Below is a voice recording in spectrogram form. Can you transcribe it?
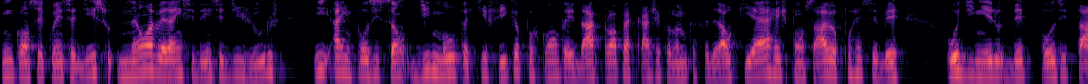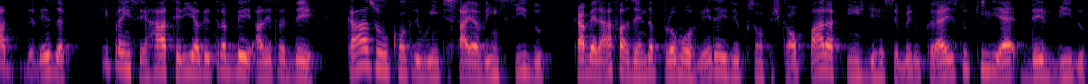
em consequência disso, não haverá incidência de juros e a imposição de multa, que fica por conta da própria Caixa Econômica Federal, que é a responsável por receber o dinheiro depositado, beleza? E para encerrar, teria a letra B, a letra D. Caso o contribuinte saia vencido, caberá à Fazenda promover a execução fiscal para fins de receber o crédito que lhe é devido.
